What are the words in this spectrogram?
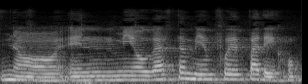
No, en mi hogar también fue parejo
